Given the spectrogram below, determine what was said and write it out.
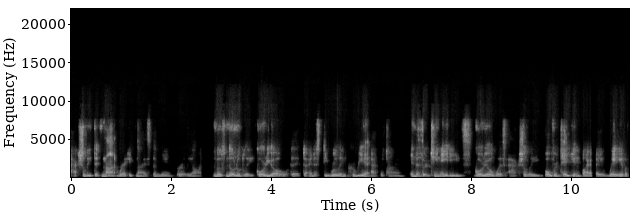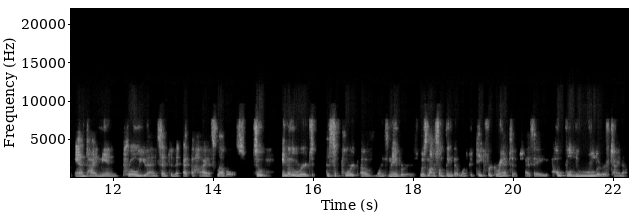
actually did not recognize the Ming early on. Most notably, Goryeo, the dynasty ruling Korea at the time. In the 1380s, Goryeo was actually overtaken by a wave of anti-Ming, pro-Yuan sentiment at the highest levels. So, in other words, the support of one's neighbors was not something that one could take for granted as a hopeful new ruler of China.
